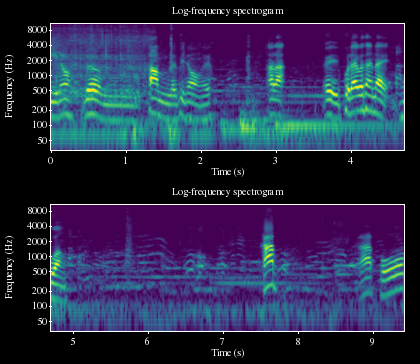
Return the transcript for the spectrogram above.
ดีๆเนาะ เริ่มค่ำเลยพี่น้องเลยเอาล่ะเอ้ยผู้ได้ประทานใดบวง ครับ ครับผม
